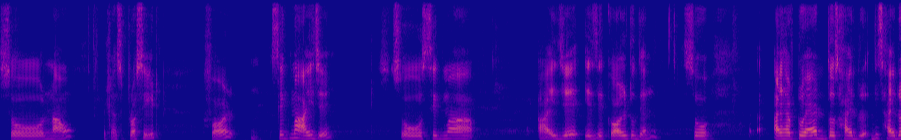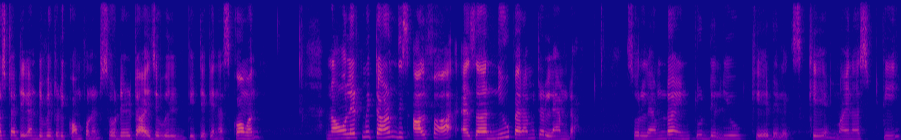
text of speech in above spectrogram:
So now let us proceed for sigma ij so sigma ij is equal to then so I have to add those hydro this hydrostatic and deviatory components. So delta ij will be taken as common. Now let me term this alpha as a new parameter lambda. So lambda into del u k del x k minus p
